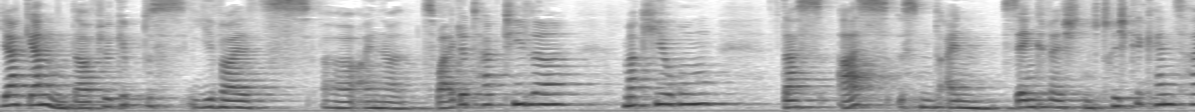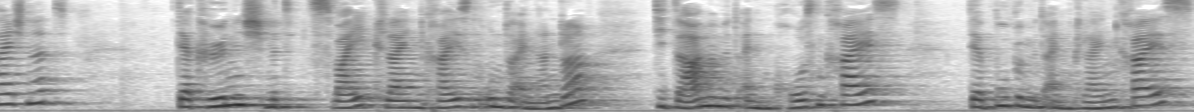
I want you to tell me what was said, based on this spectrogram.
Ja, gern. Dafür gibt es jeweils äh, eine zweite taktile Markierung. Das Ass ist mit einem senkrechten Strich gekennzeichnet, der König mit zwei kleinen Kreisen untereinander, die Dame mit einem großen Kreis, der Bube mit einem kleinen Kreis,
